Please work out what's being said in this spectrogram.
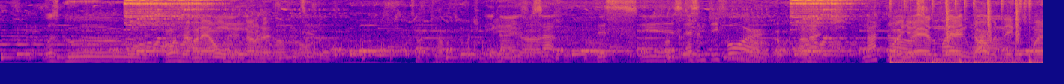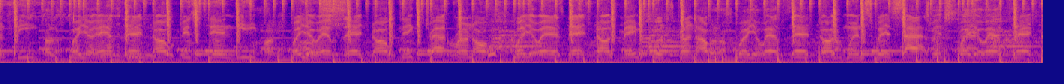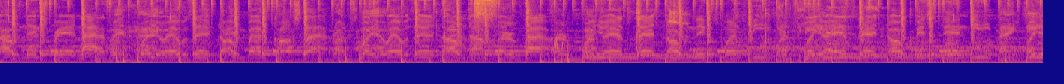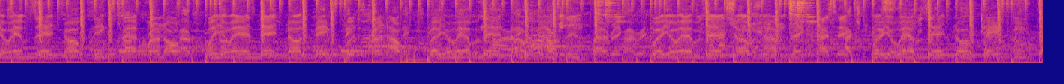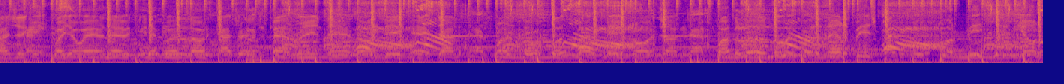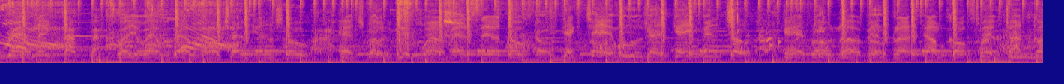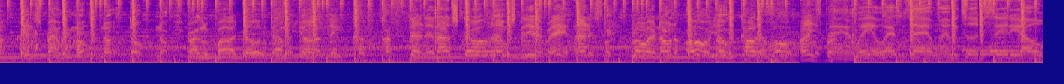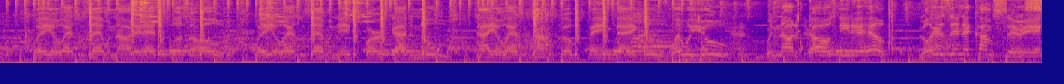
What's good? I want to hear all that. I want to hear none of that. Talk Hey guys, what's up? This is SMG4. Not the Where your ass Mario at, dog, with niggas one feet. Where your ass at, dog, with bitches didn't eat. Where your oh, ass that. dog,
